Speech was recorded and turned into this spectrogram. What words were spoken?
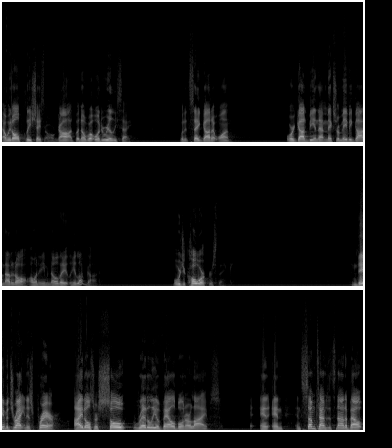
Now, we'd all cliche say, oh, God, but no, what would it really say? Would it say God at one? Or God be in that mix? Or maybe God not at all? Oh, I didn't even know they, he loved God. What would your coworkers think? And David's right in his prayer. Idols are so readily available in our lives. And, and, and sometimes it's not about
